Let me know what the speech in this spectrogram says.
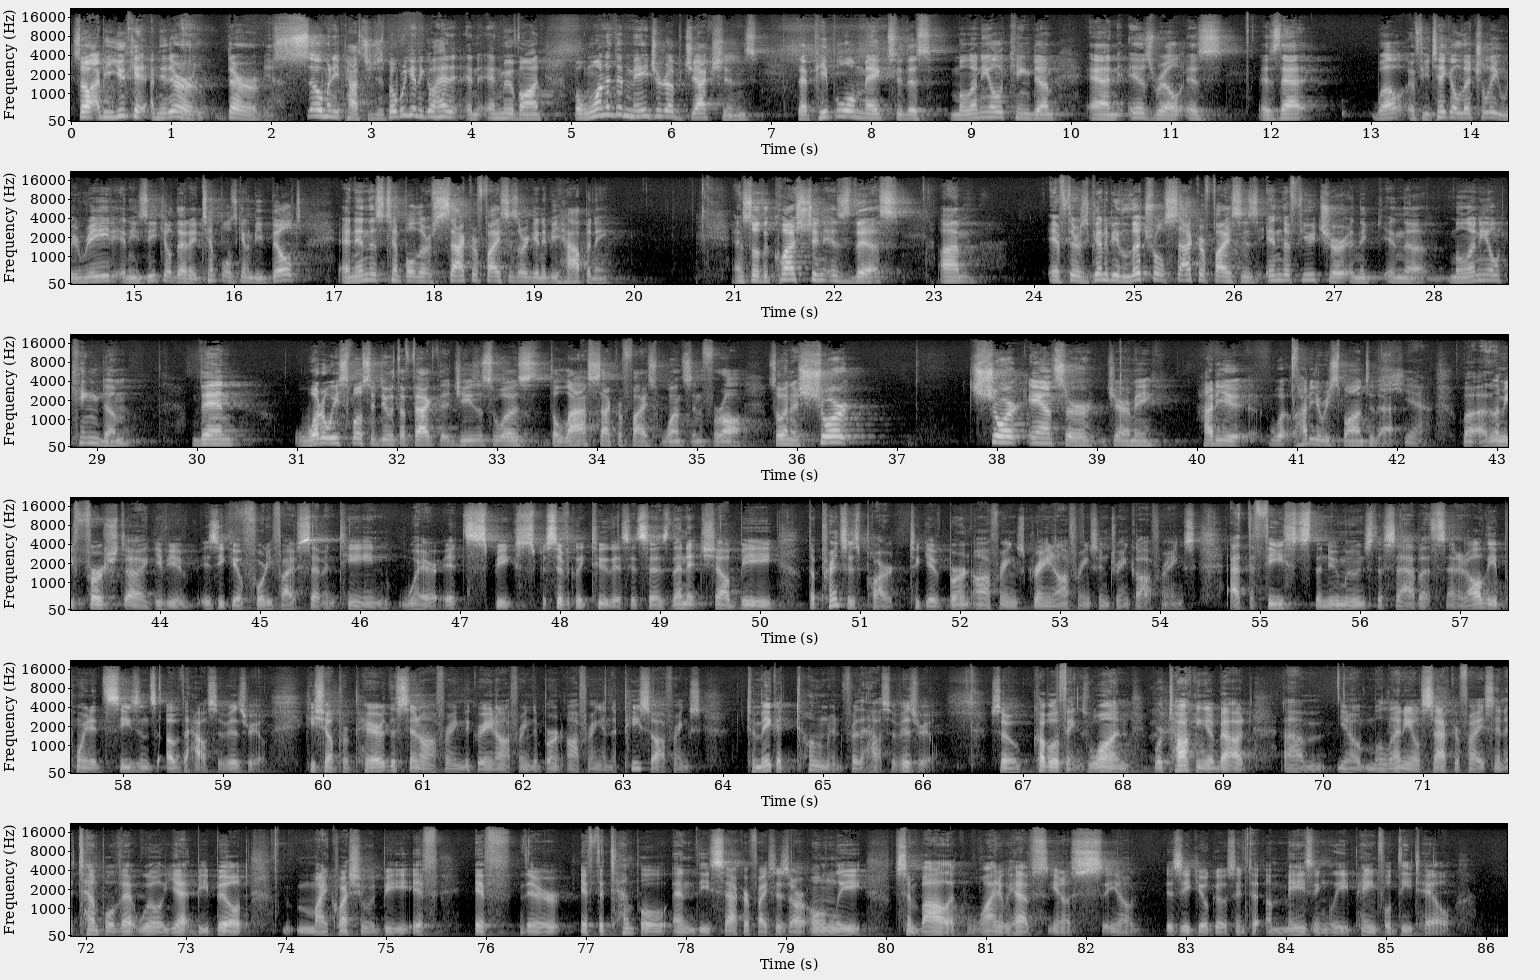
So I mean, you can. I mean, there are there are yeah. so many passages, but we're going to go ahead and, and move on. But one of the major objections that people will make to this millennial kingdom and Israel is is that well, if you take it literally, we read in Ezekiel that a temple is going to be built, and in this temple, there are sacrifices are going to be happening. And so the question is this um, if there's going to be literal sacrifices in the future, in the, in the millennial kingdom, then what are we supposed to do with the fact that Jesus was the last sacrifice once and for all? So, in a short, short answer, Jeremy, how do you, how do you respond to that? Yeah. Well, uh, let me first uh, give you Ezekiel 45 17, where it speaks specifically to this. It says, Then it shall be the prince's part to give burnt offerings, grain offerings, and drink offerings at the feasts, the new moons, the Sabbaths, and at all the appointed seasons of the house of Israel. He shall prepare the sin offering, the grain offering, the burnt offering, and the peace offerings to make atonement for the house of Israel. So, a couple of things. One, we're talking about um, you know, millennial sacrifice in a temple that will yet be built, my question would be if, if, there, if the temple and these sacrifices are only symbolic, why do we have, you know, you know, Ezekiel goes into amazingly painful detail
